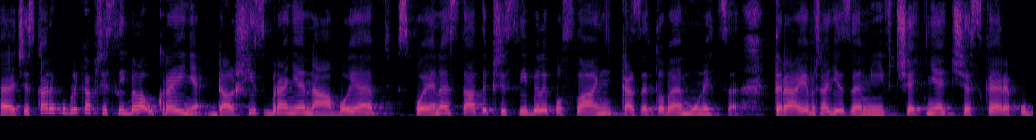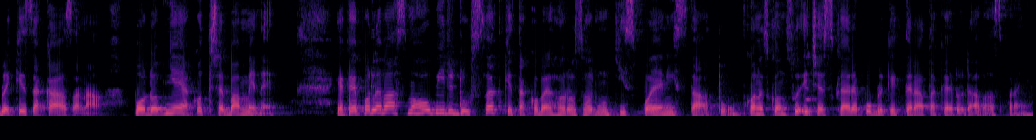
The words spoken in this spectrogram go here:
Eh, Česká republika přislíbila Ukrajině další zbraně, náboje. Spojené státy přislíbily poslání kazetové munice, která je v řadě zemí, včetně České republiky, zakázaná. Podobně jako třeba miny. Jaké podle vás mohou být důsledky takového rozhodnutí Spojených států, konec konců i České republiky, která také dodává zbraně?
